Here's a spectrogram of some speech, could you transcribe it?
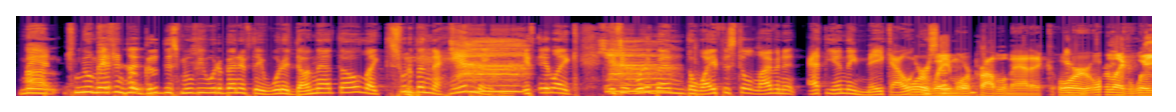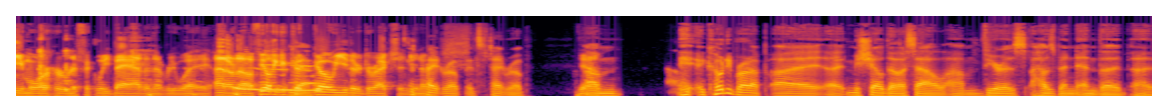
Man, Um, can you imagine how the- good this movie would have been if they would have done that though? Like this would have been the handmaiden. If they like if it would have been the wife is still alive and it, at the end they make out or, or, way something. more problematic, or or like way more horrifically bad in every way. I don't know. I feel like it could go either direction. It's You a know? tightrope. It's a tightrope. Yeah. Um, hey, Cody brought up uh, uh, Michel de la Salle, um, Vera's husband and the uh,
